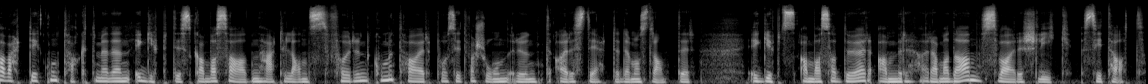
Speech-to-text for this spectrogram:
har vært i kontakt med den egyptiske ambassaden her til lands for en kommentar på situasjonen rundt arresterte demonstranter. Egypts ambassadør Amr Ramadan svarer slik, sitat.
